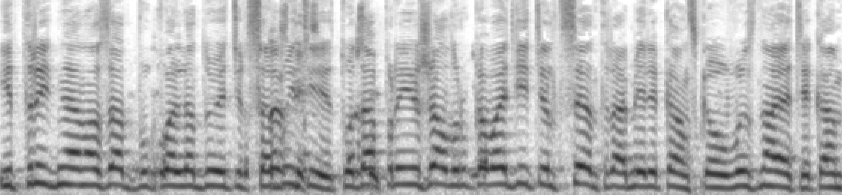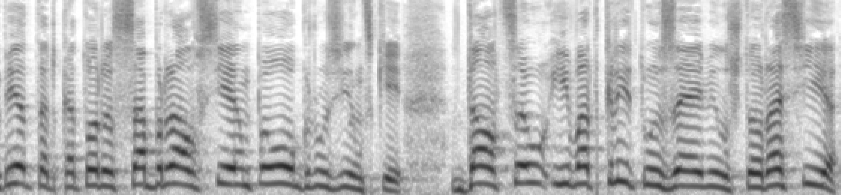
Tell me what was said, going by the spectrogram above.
И три дня назад, буквально до этих событий, туда приезжал руководитель центра американского, вы знаете, компьютер, который собрал все МПО грузинские, дал ЦУ ЦУ и в открытую заявил, что Россия,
